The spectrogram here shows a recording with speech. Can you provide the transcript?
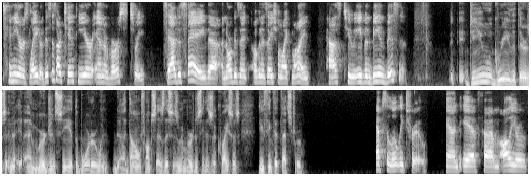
10 years later. This is our 10th year anniversary. Sad to say that an organiza- organization like mine has to even be in business. Do you agree that there's an emergency at the border when uh, Donald Trump says this is an emergency, this is a crisis? Do you think that that's true? Absolutely true. And if um, all your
